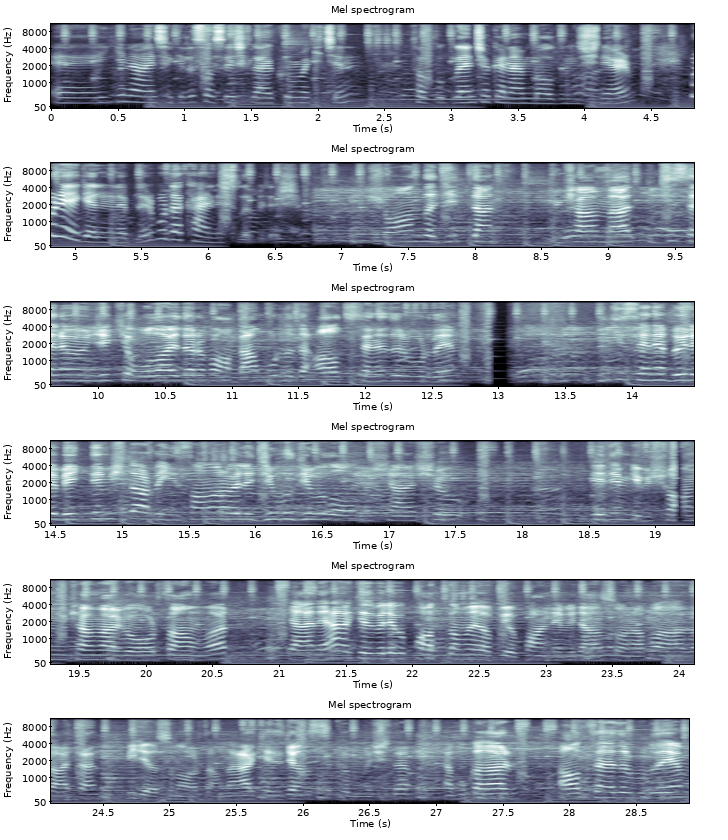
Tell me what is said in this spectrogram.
E, yine aynı şekilde sosyal ilişkiler kurmak için toplulukların çok önemli olduğunu düşünüyorum. Buraya gelinebilir, burada kaynaşılabilir. Şu anda cidden mükemmel. İki sene önceki olayları falan. Ben burada da 6 senedir buradayım. İki sene böyle beklemişler de insanlar öyle cıvıl cıvıl olmuş yani şu dediğim gibi şu an mükemmel bir ortam var. Yani herkes böyle bir patlama yapıyor pandemiden sonra falan zaten biliyorsun ortamda. Herkes canı sıkılmıştı. Yani bu kadar 6 senedir buradayım.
